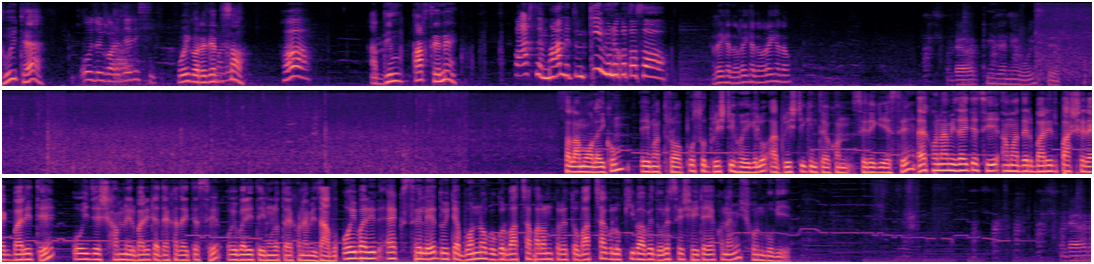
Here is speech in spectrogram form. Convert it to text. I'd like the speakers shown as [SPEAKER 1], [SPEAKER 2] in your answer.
[SPEAKER 1] দুইটা?
[SPEAKER 2] ওই যে ঘরে দিয়ে দিছি।
[SPEAKER 1] ওই ঘরে দিয়ে দিছ?
[SPEAKER 2] হ।
[SPEAKER 1] আর ডিম পারছে নে?
[SPEAKER 2] পারছে মানে তুমি কি মনে করতেছ?
[SPEAKER 1] রেখে দাও রেখে দাও রেখে দাও।
[SPEAKER 3] কি জানি হইছে।
[SPEAKER 1] সালামু আলাইকুম। এইমাত্র প্রচুর বৃষ্টি হয়ে গেল আর বৃষ্টি কিন্তু এখন সেরে গিয়েছে। এখন আমি যাইতেছি আমাদের বাড়ির পাশের এক বাড়িতে। ওই যে সামনের বাড়িটা দেখা যাইতেছে ওই বাড়িতেই মূলত এখন আমি যাব। ওই বাড়ির এক ছেলে দুইটা বন্য কুকুর বাচ্চা পালন করে তো বাচ্চাগুলো কীভাবে ধরেছে সেইটাই এখন আমি শুনব গিয়ে।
